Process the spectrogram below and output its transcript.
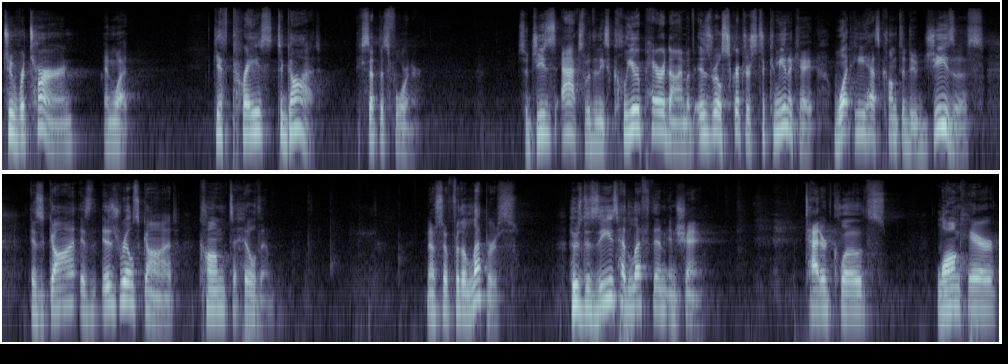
to return and what? Give praise to God except this foreigner. So Jesus acts within these clear paradigm of Israel's scriptures to communicate what he has come to do. Jesus is God, is Israel's God come to heal them. Now, so for the lepers, whose disease had left them in shame, tattered clothes, long hair,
